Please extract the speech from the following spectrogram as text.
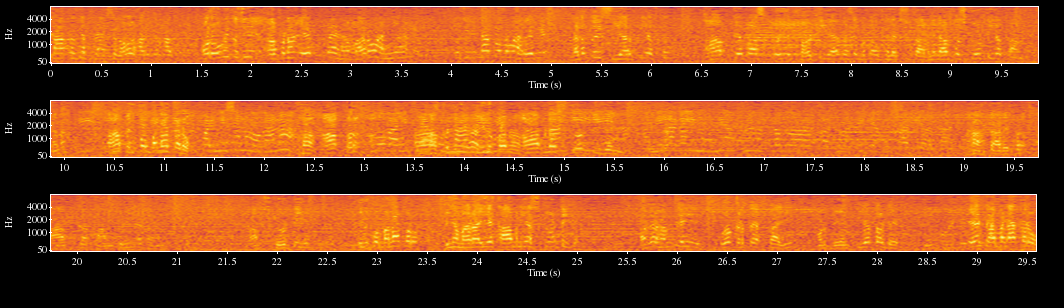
ਕਾਂਗਰਸ ਦੇ ਫਲੈਕਸ ਲਾਓ ਹਰ ਜਗ੍ਹਾ ਤੇ। ਔਰ ਉਹ ਵੀ ਤੁਸੀਂ ਆਪਣਾ ਇੱਕ ਭੈਣਾ ਬਾਹਰੋਂ ਆਈਆਂ ਤੁਸੀਂ ਇਹਨਾਂ ਤੋਂ ਲਵਾ ਰਹੇ मैडम तो सीआरपीएफ तो आपके पास कोई अथॉरिटी है वैसे बताओ फ्लैक्स उतारने का आपको सिक्योरिटी का काम है ना आप इनको मना करो परमिशन होगा ना हाँ आप पर वो वाली आपने इनको आपने सिक्योरिटी देनी हमें लगा इन्होंने अपना हाँ तारे पर आपका काम तो नहीं है काम आप सिक्योरिटी है इनको मना करो भी हमारा ये काम नहीं है सिक्योरिटी का ਅਗਰ ਹਮ ਕਈ ਉਹ ਕਰਤੇ ਭਾਜੀ ਹੁਣ ਬੇਨਤੀ ਆ ਤੁਹਾਡੇ। ਇਹ ਕੰਮ ਨਾ ਕਰੋ।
